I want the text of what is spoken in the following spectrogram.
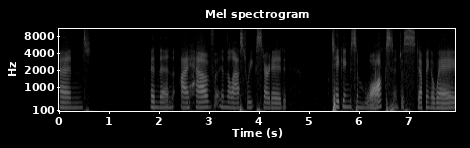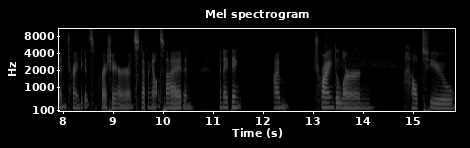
And and then I have in the last week started taking some walks and just stepping away and trying to get some fresh air and stepping outside and and I think I'm trying to learn how to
